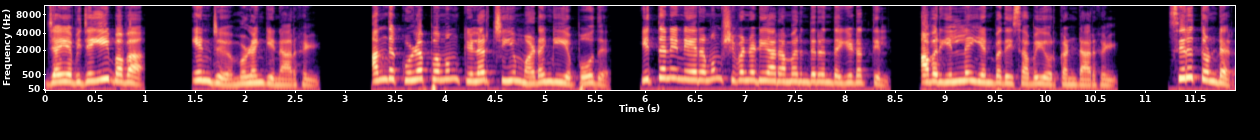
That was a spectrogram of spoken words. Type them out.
ஜெய விஜயீ பவா! என்று முழங்கினார்கள். அந்த குழப்பமும் கிளர்ச்சியும் அடங்கிய போது இத்தனை நேரமும் சிவனடியார் அமர்ந்திருந்த இடத்தில் அவர் இல்லை என்பதை சபையோர் கண்டார்கள். சிறு தொண்டர்!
